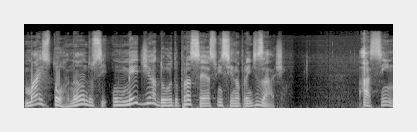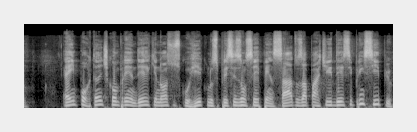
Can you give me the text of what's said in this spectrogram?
mas tornando-se um mediador do processo ensino-aprendizagem. Assim, é importante compreender que nossos currículos precisam ser pensados a partir desse princípio,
